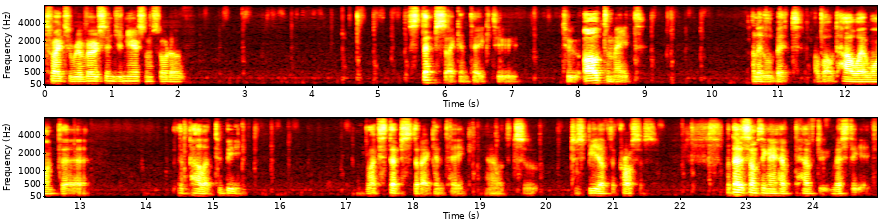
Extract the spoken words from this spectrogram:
try to reverse engineer some sort of steps I can take to to automate a little bit about how I want the, the palette to be. Like steps that I can take you know, to, to speed up the process. But that is something I have have to investigate.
